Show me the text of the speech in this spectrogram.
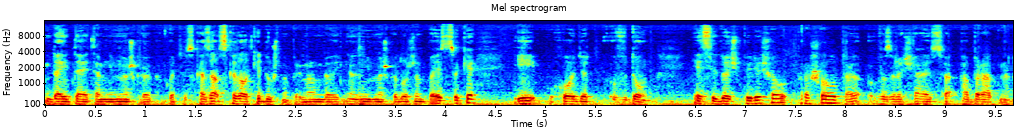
доедает там немножко какой-то, сказал, сказал кидуш, например, он говорит, немножко должен поесть в суке, и уходят в дом. Если дочь перешел, прошел, то возвращается обратно.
